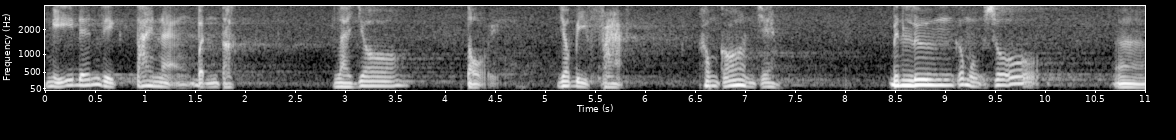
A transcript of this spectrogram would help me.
nghĩ đến việc tai nạn bệnh tật là do tội do bị phạt. Không có anh chị em. Bên lương có một số à,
